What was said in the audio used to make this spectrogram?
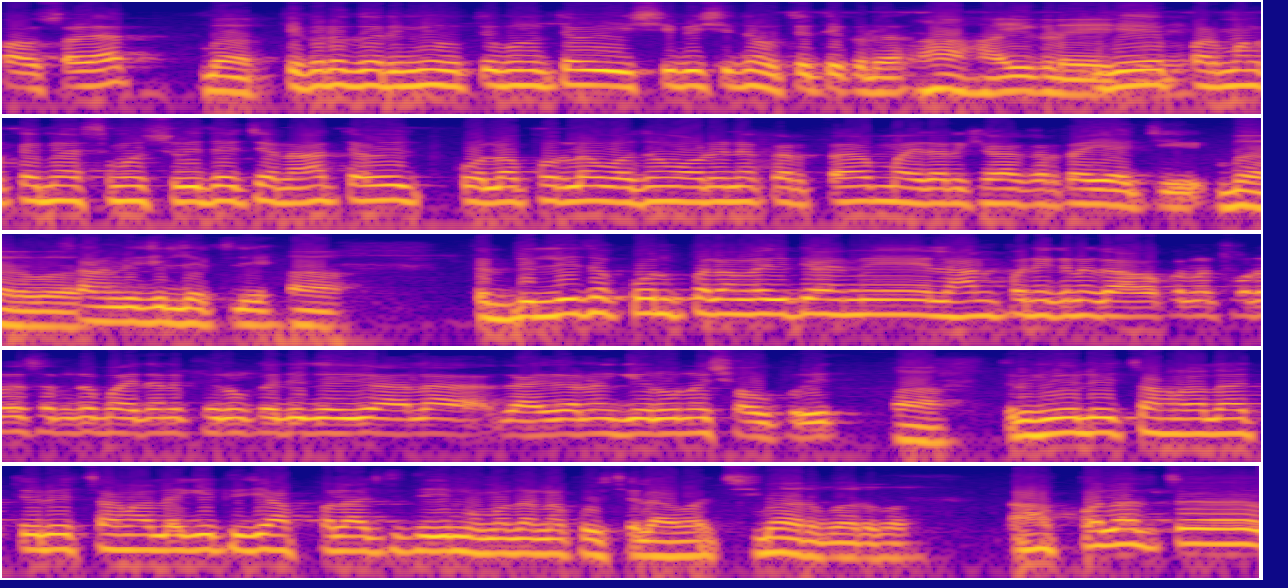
पावसाळ्यात तिकडे गरमी होती म्हणून त्यावेळी इशी बिशी नव्हते तिकडं. हा हा इकडे हे. प्रमाण कमी असल्यामुळे सुविधेचे ना त्यावेळी कोल्हापूरला वजन वाढवण्याकरता मैदान खेळाकरता यायची. सांगली जिल्ह्यातली. तर दिल्लीचं कोण पलांना इथे आम्ही लहानपणीकडनं गावाकडनं थोडं समजा मैदान फिरून कधी गावी आला गावी आला गेलो ना शाहपुरीत हा. तर ह्यो लय चांगला आला त्यो लय चांगला आला की तिची अप्पलाची तिची मोहम्मदाना कुस्ती लावायची बर बर बर. अप्पलाचं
